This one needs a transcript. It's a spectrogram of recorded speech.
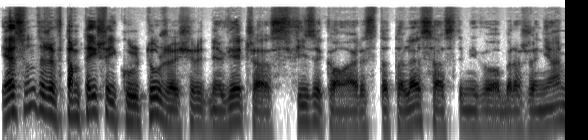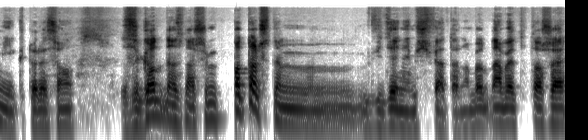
Ja sądzę, że w tamtejszej kulturze średniowiecza z fizyką Arystotelesa, z tymi wyobrażeniami, które są zgodne z naszym potocznym widzeniem świata, no bo nawet to, że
